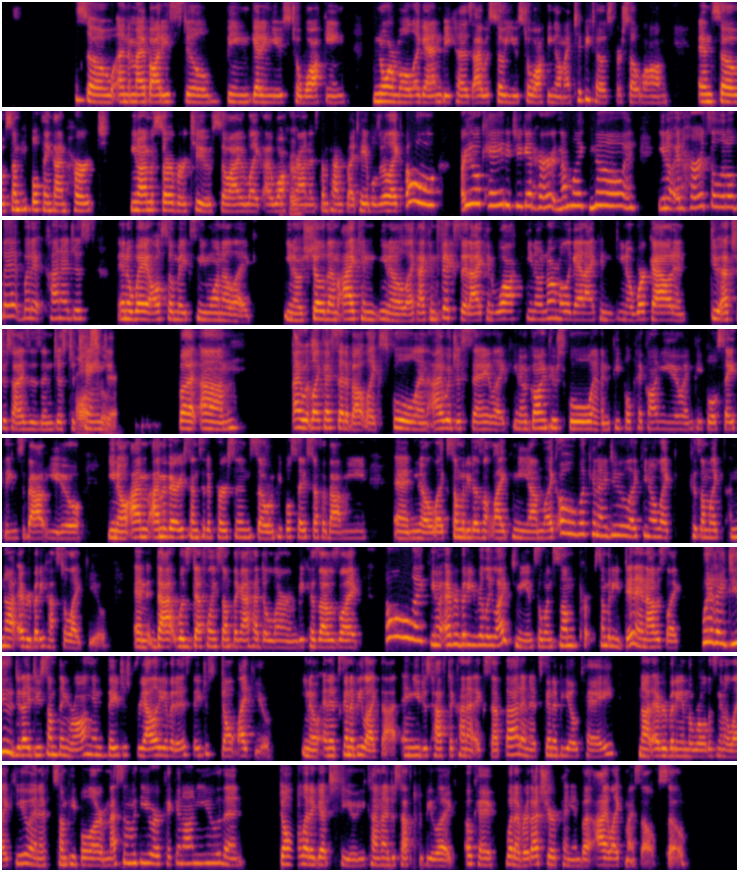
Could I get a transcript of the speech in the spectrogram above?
so and my body's still being getting used to walking normal again because i was so used to walking on my tippy toes for so long. And so some people think i'm hurt. You know i'm a server too. So i like i walk okay. around and sometimes my tables are like oh are you okay? Did you get hurt? And i'm like no. And you know it hurts a little bit but it kind of just in a way also makes me want to like you know show them i can you know like i can fix it. I can walk you know normal again. I can you know work out and do exercises and just to awesome. change it. But um i would like i said about like school and i would just say like you know going through school and people pick on you and people say things about you. You know i'm i'm a very sensitive person so when people say stuff about me and you know like somebody doesn't like me i'm like oh what can i do? Like you know like because i'm like not everybody has to like you. And that was definitely something i had to learn because i was like oh like you know everybody really liked me. And so when some somebody didn't i was like what did i do did i do something wrong and they just reality of it is they just don't like you you know and it's going to be like that and you just have to kind of accept that and it's going to be okay not everybody in the world is going to like you and if some people are messing with you or picking on you then don't let it get to you. You kind of just have to be like, okay, whatever, that's your opinion, but I like myself. So,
